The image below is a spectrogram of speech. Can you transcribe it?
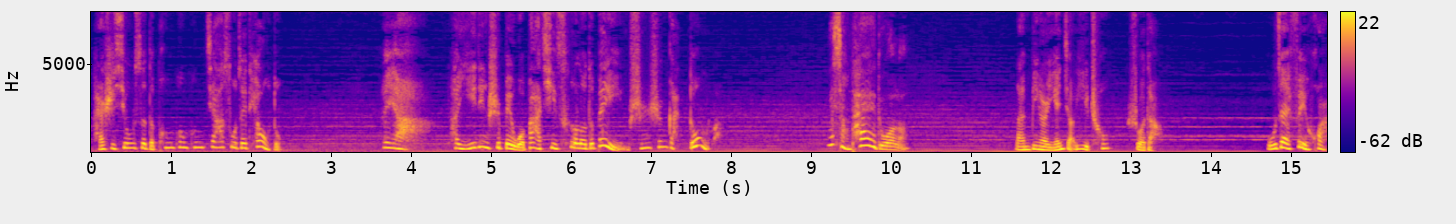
还是羞涩的砰砰砰加速在跳动。哎呀，他一定是被我霸气侧漏的背影深深感动了。你想太多了，蓝冰儿眼角一抽，说道：“不再废话。”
